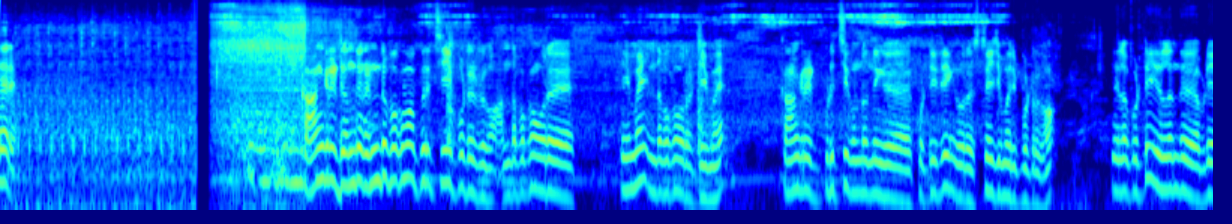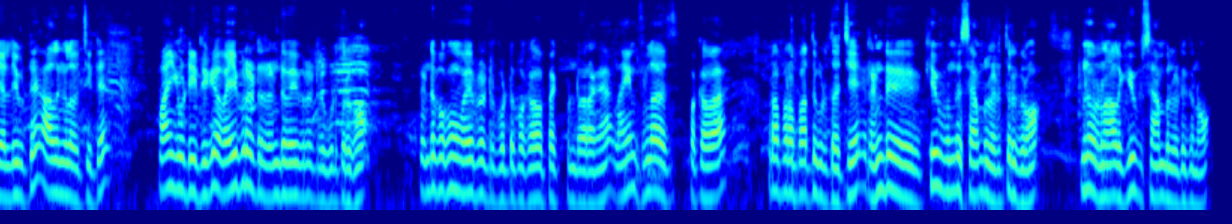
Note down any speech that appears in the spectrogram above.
சரி. காங்கிரீட் வந்து ரெண்டு பக்கமாக பிரித்து போட்டுட்ருக்கோம். அந்த பக்கம் ஒரு டீமு இந்த பக்கம் ஒரு டீமு காங்கிரீட் பிடிச்சி கொண்டு வந்து இங்கே கொட்டிட்டு இங்கே ஒரு ஸ்டேஜ் மாதிரி போட்டிருக்கோம். இதில் கொட்டி இதுலேருந்து அப்படியே அள்ளி விட்டு ஆளுங்களை வச்சுட்டு வாங்கி கொட்டிகிட்டு இருக்க வைப்ரேட்டர் ரெண்டு வைப்ரேட்டர் கொடுத்துருக்கோம். ரெண்டு பக்கமும் வைப்ரேட்டர் போட்டு பக்காவாக பேக் பண்ணிட்டு வராங்க. லைன் ஃபுல்லாக பக்காவாக ப்ராப்பராக பார்த்து கொடுத்தாச்சு. ரெண்டு கியூப் வந்து சாம்பிள் எடுத்துருக்குறோம். ஒரு நாலு கியூப் சாம்பிள் எடுக்கணும்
